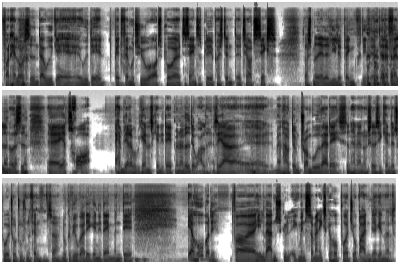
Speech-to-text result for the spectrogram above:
for et halvt år siden, der udgav udgav bet 25 odds på, at DeSantis blev præsident øh, til odds 6. Så smed jeg da lige lidt penge, fordi det, det er der faldet noget siden. Øh, jeg tror, at han bliver republikanernes kandidat, men man ved det jo aldrig. Altså, jeg, øh, man har jo dømt Trump ud hver dag, siden han annoncerede sin kandidatur i 2015, så nu kan vi jo gøre det igen i dag, men det, jeg håber det, for hele verdens skyld, ikke mindst så man ikke skal håbe på, at Joe Biden bliver genvalgt.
